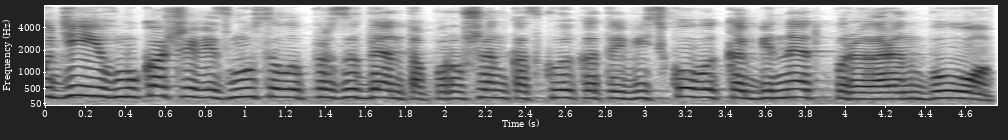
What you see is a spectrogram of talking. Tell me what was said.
Події в Мукачеві змусили президента Порошенка скликати військовий кабінет при РНБО.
